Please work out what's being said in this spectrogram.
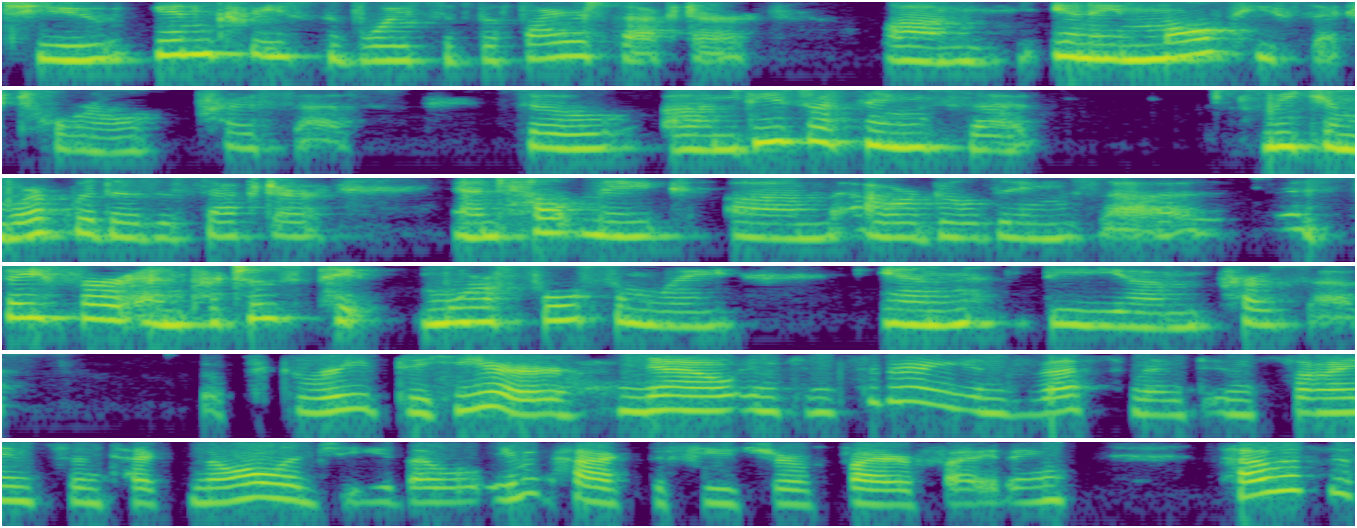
to increase the voice of the fire sector um, in a multi sectoral process. So um, these are things that we can work with as a sector and help make um, our buildings uh, safer and participate more fulsomely in the um, process. That's great to hear. Now, in considering investment in science and technology that will impact the future of firefighting, how is the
